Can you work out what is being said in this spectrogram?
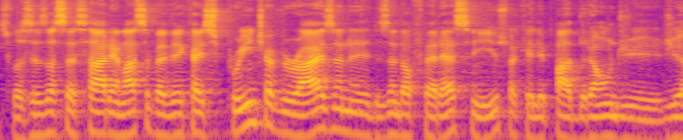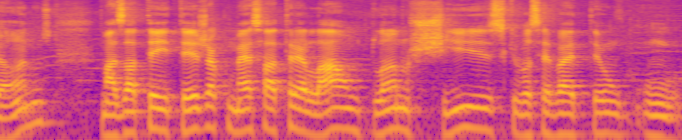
Se vocês acessarem lá, você vai ver que a Sprint e a Verizon eles ainda oferecem isso, aquele padrão de, de anos, mas a TIT já começa a atrelar um plano X que você vai ter um, um,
